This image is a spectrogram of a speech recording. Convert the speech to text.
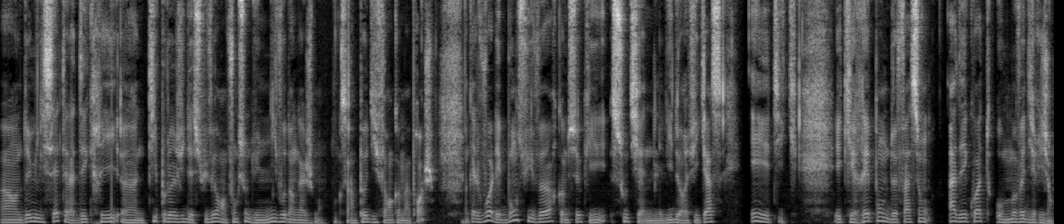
En 2007, elle a décrit euh, une typologie des suiveurs en fonction du niveau d'engagement. C'est un peu différent comme approche. Donc elle voit les bons suiveurs comme ceux qui soutiennent les leaders efficaces et éthiques et qui répondent de façon adéquate aux mauvais dirigeants.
